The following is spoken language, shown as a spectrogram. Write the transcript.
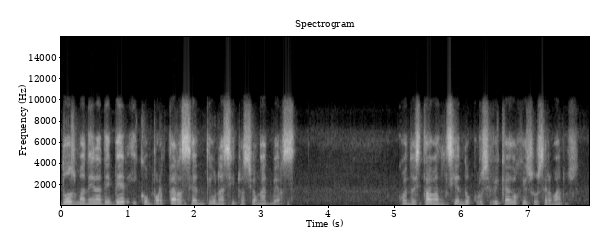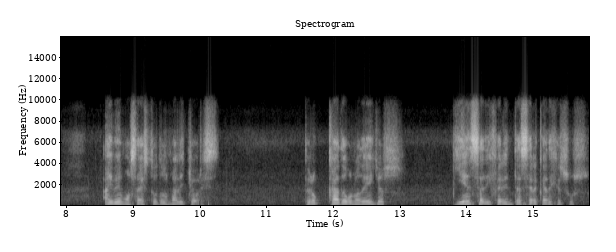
dos maneras de ver y comportarse ante una situación adversa. Cuando estaban siendo crucificados Jesús, hermanos, ahí vemos a estos dos malhechores. Pero cada uno de ellos piensa diferente acerca de Jesús.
